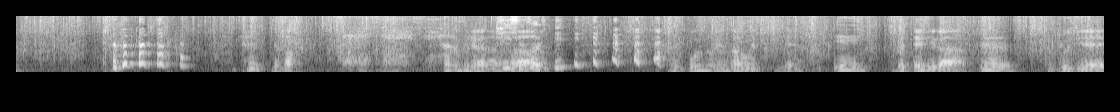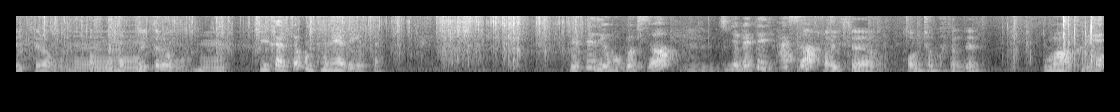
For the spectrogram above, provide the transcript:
근데 막 하는 소리가 나는 거야 소리? 근데 뭔 소린가 하고 있는데 응, 멧돼지가 응. 그 묘지에 있더라고 막뭐 먹고 있더라고 음, 밀가루 조금 더 내야 되겠다. 멧돼지가 먹고 있어? 음. 진짜 멧돼지 봤어? 어 있어요 엄청 크던데 와 그래?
